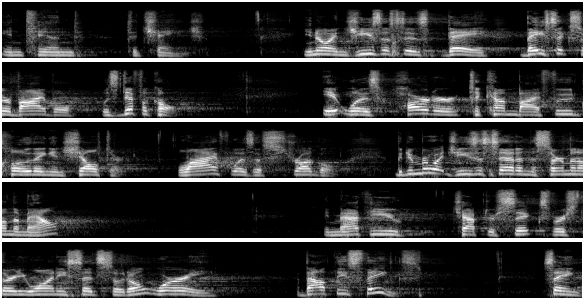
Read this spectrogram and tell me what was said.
intend to change. You know, in Jesus' day, basic survival was difficult. It was harder to come by food, clothing, and shelter. Life was a struggle. But remember what Jesus said in the Sermon on the Mount? In Matthew chapter 6, verse 31, he said, So don't worry about these things. Saying,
